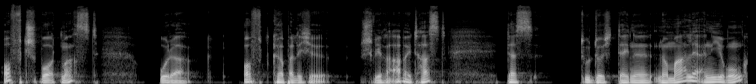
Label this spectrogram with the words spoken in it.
oft Sport machst oder oft körperliche schwere Arbeit hast, dass du durch deine normale Ernährung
